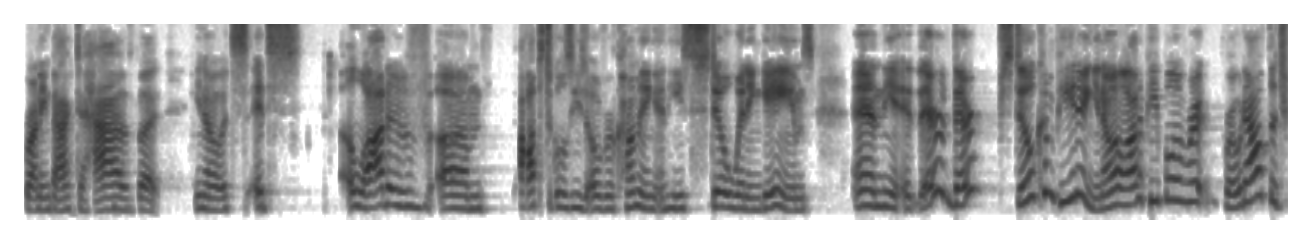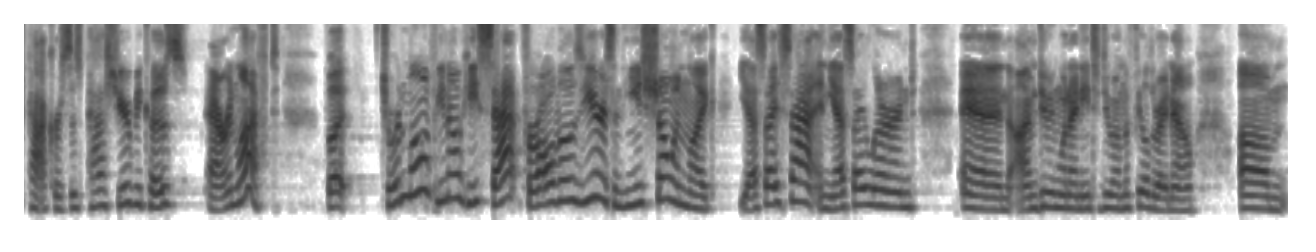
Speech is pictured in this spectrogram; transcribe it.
running back to have, but you know, it's it's a lot of um, obstacles he's overcoming, and he's still winning games. And the, they're they're still competing. You know, a lot of people wrote out the Packers this past year because Aaron left. But Jordan Love, you know, he sat for all those years and he's showing like, yes, I sat and yes, I learned and I'm doing what I need to do on the field right now. Um,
